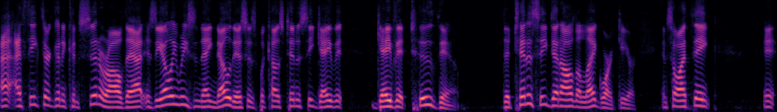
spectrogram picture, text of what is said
I, I think they're going to consider all that. Is the only reason they know this is because Tennessee gave it gave it to them. The Tennessee did all the legwork here, and so I think it,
